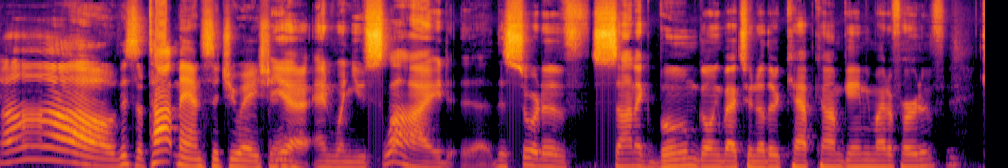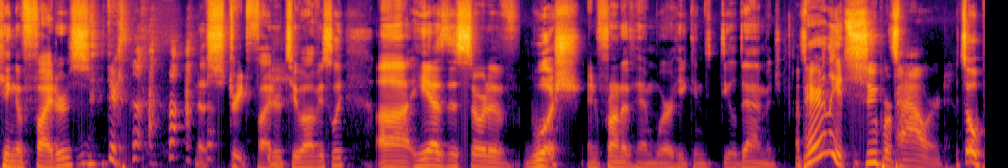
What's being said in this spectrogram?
Oh, this is a top man situation. Yeah, and when you slide, uh, this sort of sonic boom, going back to another Capcom game you might have heard of, King of Fighters. no, Street Fighter 2, obviously. Uh, he has this sort of whoosh in front of him where he can deal damage. Apparently, it's super powered. It's OP.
